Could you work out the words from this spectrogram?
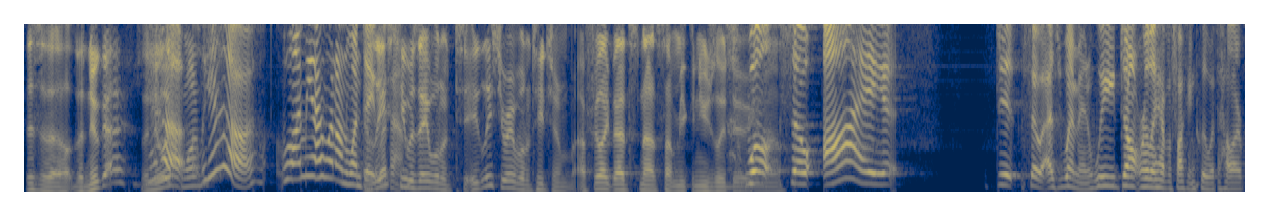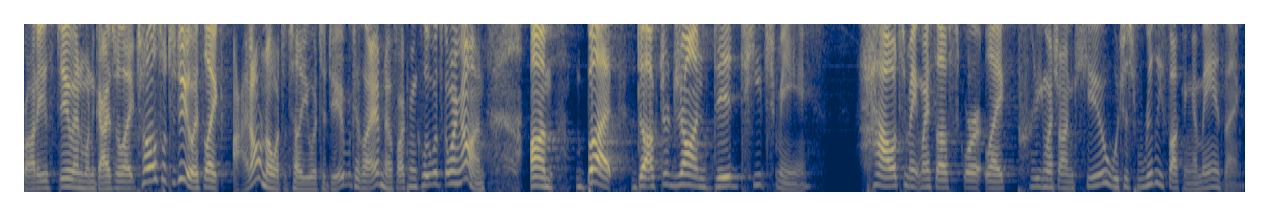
This is a, the new guy, the yeah, newest one. yeah. Well, I mean, I went on one date At with least he was able to. T- at least you were able to teach him. I feel like that's not something you can usually do. you Well, know? so I did. So as women, we don't really have a fucking clue what the hell our bodies do. And when guys are like, "Tell us what to do," it's like I don't know what to tell you what to do because I have no fucking clue what's going on. Um, but Dr. John did teach me how to make myself squirt like pretty much on cue, which is really fucking amazing.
